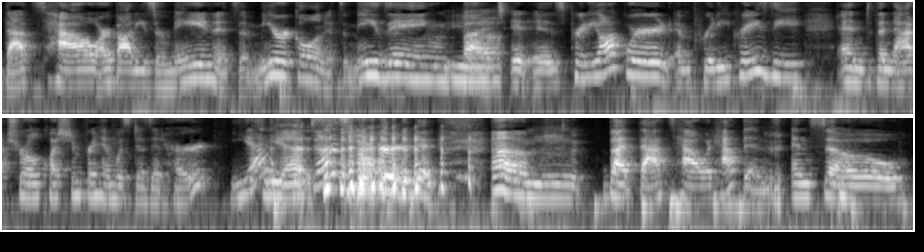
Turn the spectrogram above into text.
that's how our bodies are made and it's a miracle and it's amazing. Yeah. but it is pretty awkward and pretty crazy. And the natural question for him was does it hurt? Yes, Yes. it does hurt. And, um, but that's how it happens. And so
